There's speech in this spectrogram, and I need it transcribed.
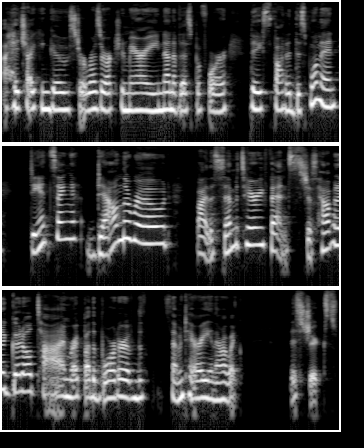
a hitchhiking ghost or Resurrection Mary. None of this before they spotted this woman dancing down the road by the cemetery fence, just having a good old time right by the border of the cemetery. And they're like, this chick's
